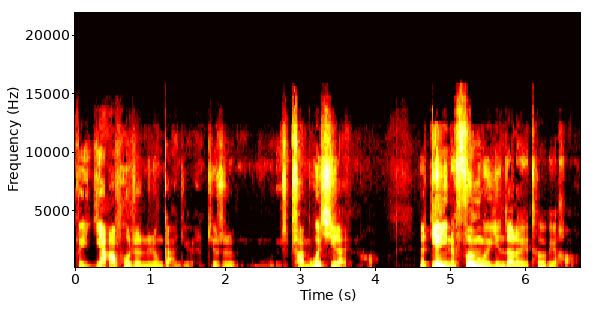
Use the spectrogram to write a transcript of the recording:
被压迫着那种感觉，就是喘不过气来。哈，那电影的氛围营造的也特别好，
